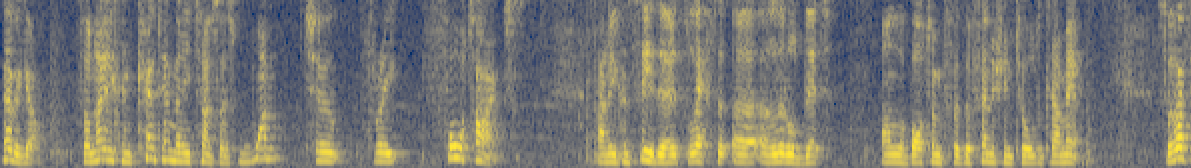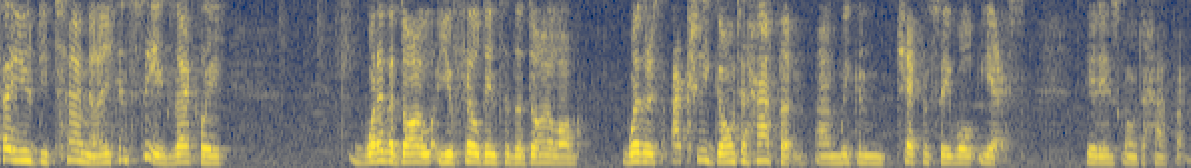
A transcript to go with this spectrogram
There we go. So now you can count how many times. So it's one, two, three, four times. And you can see that it's left a, a little bit on the bottom for the finishing tool to come in. So that's how you determine, and you can see exactly whatever dialogue you filled into the dialogue, whether it's actually going to happen. And we can check and see, well, yes, it is going to happen.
